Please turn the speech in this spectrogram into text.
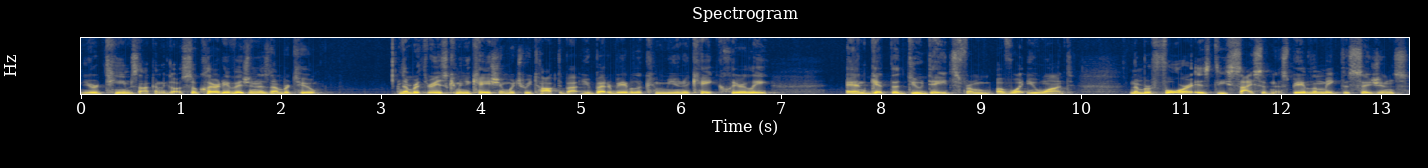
Your team's not going to go. So clarity of vision is number two. Number three is communication, which we talked about. You better be able to communicate clearly and get the due dates from of what you want. Number four is decisiveness. Be able to make decisions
